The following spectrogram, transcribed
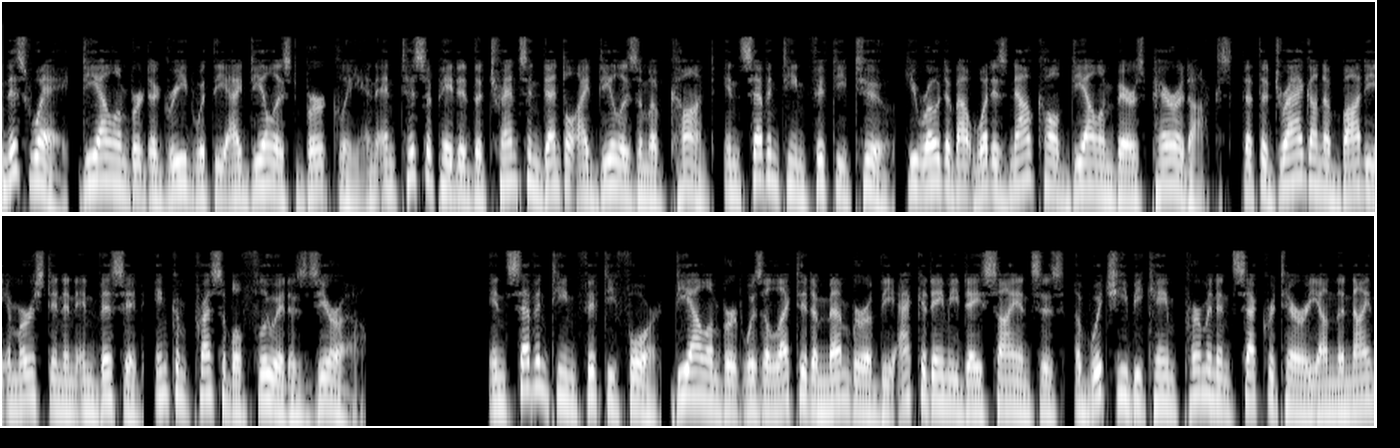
this way, D'Alembert agreed with the idealist Berkeley and anticipated the transcendental idealism of Kant. In 1752, he wrote about what is now called D'Alembert's paradox, that the drag on a body immersed in an inviscid, incompressible fluid is zero. In 1754, D'Alembert was elected a member of the Académie des Sciences, of which he became permanent secretary on 9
